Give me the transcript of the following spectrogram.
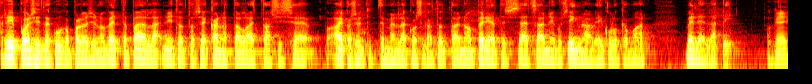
Riippuen siitä, kuinka paljon siinä on vettä päällä, niin tota, se kannattaa laittaa siis se aikasyntyttimellä, koska tota, no, periaatteessa sä et saa niinku signaalia kulkemaan veden läpi. Okei.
